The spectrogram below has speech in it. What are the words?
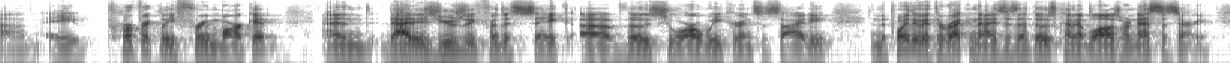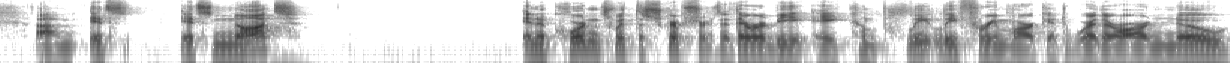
um, a perfectly free market, and that is usually for the sake of those who are weaker in society. And the point that we have to recognize is that those kind of laws are necessary. Um, it's, it's not in accordance with the scriptures, that there would be a completely free market where there are no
